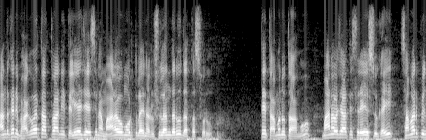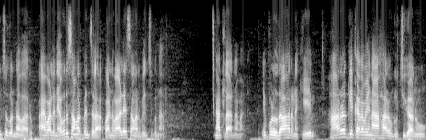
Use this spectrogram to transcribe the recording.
అందుకని భగవతత్వాన్ని తెలియజేసిన మానవమూర్తులైన ఋషులందరూ దత్తస్వరూపులు. తమను తాము మానవజాతి శ్రేయస్సుకై సమర్పించుకున్నవారు. ఆ వాళ్ళని ఎవరు సమర్పించలా? వాళ్ళని వాళ్ళే సమర్పించుకున్నారు. అట్లా అన్నమాట. ఇప్పుడు ఉదాహరణకి ఆరోగ్యకరమైన ఆహారం రుచిగాను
